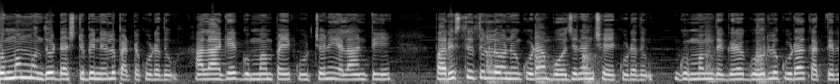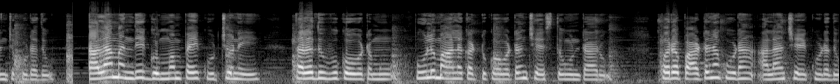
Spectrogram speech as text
గుమ్మం ముందు డస్ట్బిన్లు పెట్టకూడదు. అలాగే గుమ్మంపై కూర్చొని ఎలాంటి పరిస్థితుల్లోనూ కూడా భోజనం చేయకూడదు. గుమ్మం దగ్గర గోర్లు కూడా కత్తిరించకూడదు. చాలామంది గుమ్మంపై కూర్చొని తల దువ్వుకోవటము పూలమాల కట్టుకోవటం చేస్తూ ఉంటారు. పొరపాటున కూడా అలా చేయకూడదు.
